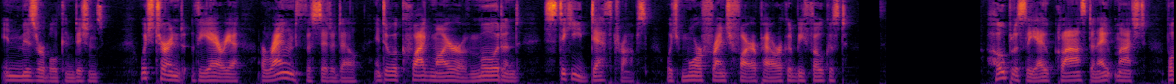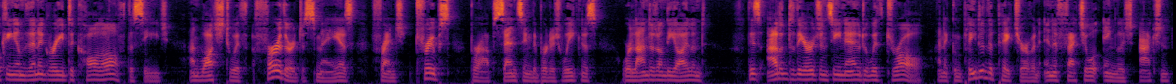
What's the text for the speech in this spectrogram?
in miserable conditions which turned the area around the citadel into a quagmire of mud and sticky death traps, which more French firepower could be focused. Hopelessly outclassed and outmatched, Buckingham then agreed to call off the siege and watched with further dismay as French troops, perhaps sensing the British weakness, were landed on the island. This added to the urgency now to withdraw, and it completed the picture of an ineffectual English action.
